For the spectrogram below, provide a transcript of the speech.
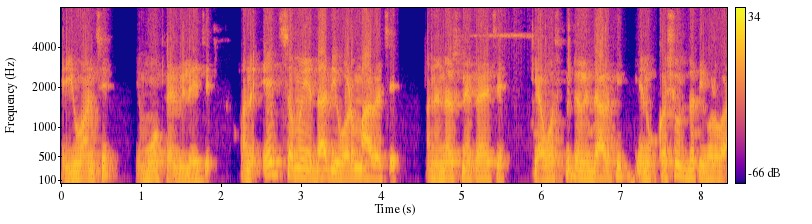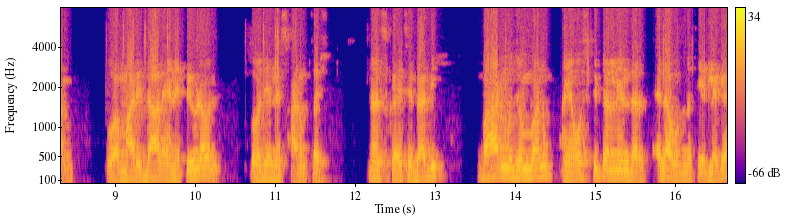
એ યુવાન છે, એ મોં ફેરવી લે છે. અને એ જ સમયે દાદી વળમાં આવે છે અને નર્સને કહે છે કે આ હોસ્પિટલની દાળથી એનું કશું જ નથી વળવાનું. તું આ મારી દાળ એને પીવડાવ ને તો જ એને સારું થશે. નર્સ કહે છે, દાદી, બહારનું જમવાનું અહીંયા હોસ્પિટલની અંદર એલાઉડ નથી, એટલે કે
